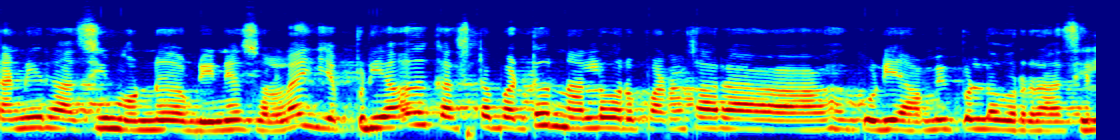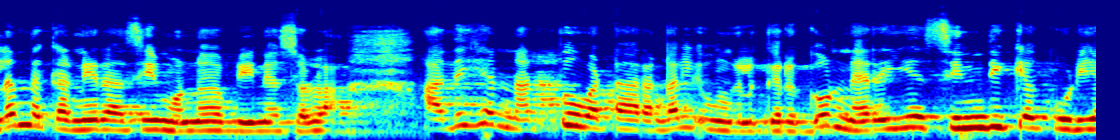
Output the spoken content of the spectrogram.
கன்னிராசியும் ஒன்று அப்படின்னே சொல்லலாம். எப்படியாவது கஷ்டப்பட்டு நல்ல ஒரு பணக்கார ஆகக்கூடிய அமைப்புள்ள ஒரு ராசியில் இந்த கன்னிராசியும் ஒன்று அப்படின்னே சொல்லலாம். அதிக நட்பு வட்டாரங்கள் இவங்களுக்கு இருக்கும். நிறைய சிந்திக்க செய்யக்கூடிய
